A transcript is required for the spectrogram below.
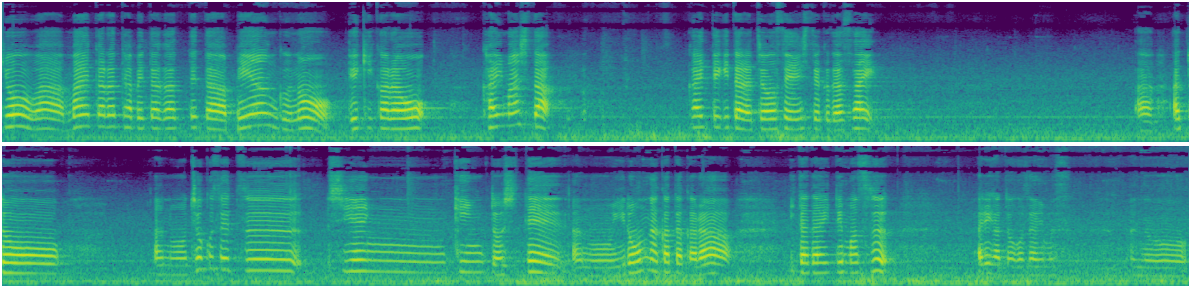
今日は前から食べたがってたペヤングの激辛を買いました。帰ってきたら挑戦してください。ああとあの直接支援金としてあのいろんな方からいただいてます。ありがとうございます。の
